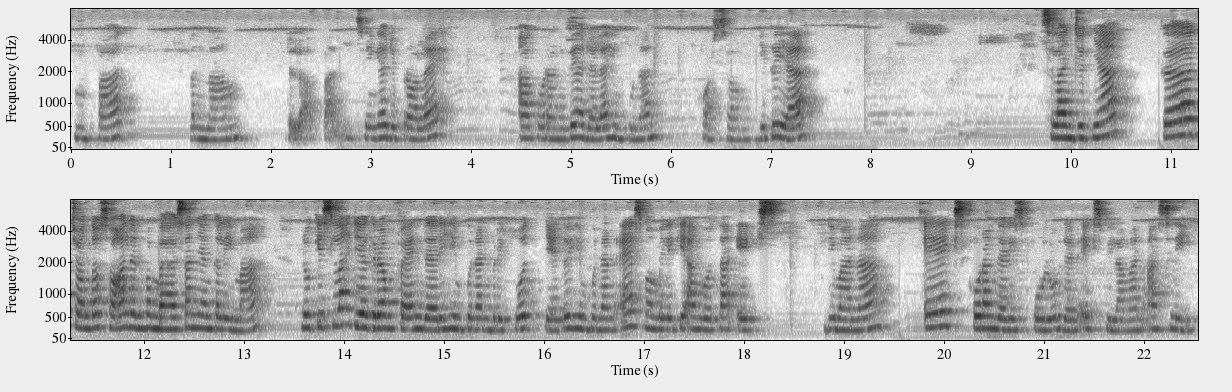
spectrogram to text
Empat, enam, delapan. Sehingga diperoleh A kurang B adalah himpunan kosong. Gitu ya. Selanjutnya ke contoh soal dan pembahasan yang kelima. Lukislah diagram Venn dari himpunan berikut, yaitu himpunan S memiliki anggota X, di mana X kurang dari 10 dan X bilangan asli.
